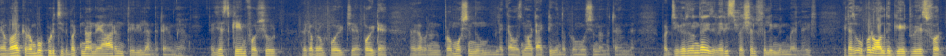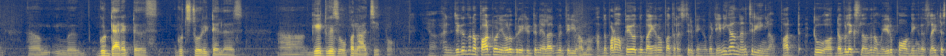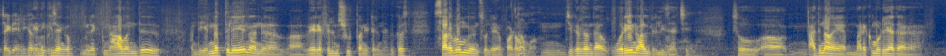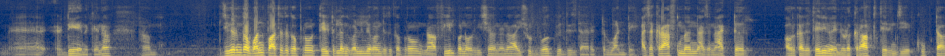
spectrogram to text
என் ஒர்க் ரொம்ப பிடிச்சிது. பட் நான் யாருன்னு தெரியல அந்த டைமில் I just came for shoot அதுக்கப்புறம் போயிடுச்சு போயிட்டேன். அதுக்கப்புறம் ப்ரொமோஷனும் like I was not active இந்த ப்ரொமோஷன் அந்த டைமில் but Jigarthanda is very special film in my life it has open all the gateways for good directors good storytellers gateways open ஆச்சு இப்போ. And ஜெகதன part one எவ்வளோ பெரிய ஹிட்னு எல்லாருக்குமே தெரியும். அந்த படம் அப்பயே வந்து பயங்கரமாக பார்த்து ரசிச்சிருப்பீங்க. பட் என்னைக்காவது நினச்சிருக்கீங்களா? பார்ட் டூ ஆர் டபுள் எக்ஸில் வந்து நம்ம இருப்போம் அப்படிங்கிற ஸ்லைட்டஸ்ட் ஐடியா என்னைக்காவது எனக்கு எங்கே லைக் நான் வந்து அந்த எண்ணத்திலேயே நான் வேற ஃபிலிம் ஷூட் பண்ணிட்டு இருந்தேன். பிகாஸ் சரபம்னு சொல்லி என் படம் ஜிகர்தந்தா ஒரே நாள் ரிலீஸ் ஆச்சு. ஸோ அது நான் மறக்க முடியாத டே எனக்கு. ஏன்னா ஆம், ஜிகர்தந்தா ஒன் பார்த்ததுக்கப்புறம் தேட்டரில் இந்த வழியில் வந்ததுக்கப்புறம் நான் ஃபீல் பண்ண ஒரு விஷயம் என்னென்னா I should work with this director one day as a craftsman as an actor அவருக்கு அது தெரியணும். என்னோட கிராஃப்ட் தெரிஞ்சு கூப்பிட்டா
